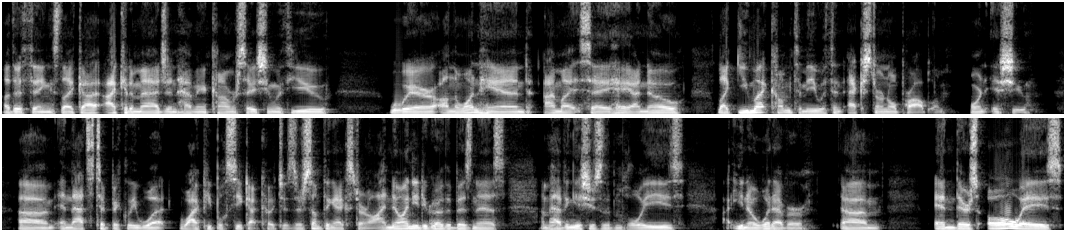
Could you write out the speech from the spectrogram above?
other things. Like I, I could imagine having a conversation with you where on the one hand, I might say, Hey, I know like you might come to me with an external problem or an issue. Um, and that's typically what why people seek out coaches. There's something external. I know I need to grow the business. I'm having issues with employees you know, whatever. Um, and there's always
